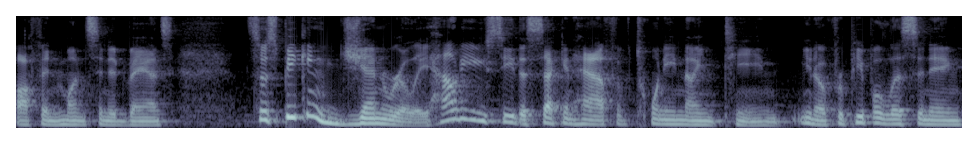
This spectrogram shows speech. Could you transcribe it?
often months in advance. So speaking generally, how do you see the second half of 2019? You know, for people listening,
